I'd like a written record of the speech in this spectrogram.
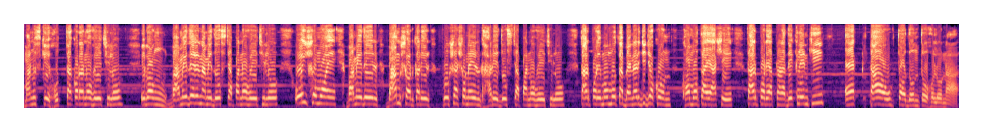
মানুষকে হত্যা করানো হয়েছিল এবং বামেদের নামে দোষ চাপানো হয়েছিল। ওই সময় বামেদের বাম সরকারের প্রশাসনের ঘাড়ে দোষ চাপানো হয়েছিল। তারপরে মমতা ব্যানার্জি যখন ক্ষমতায় আসে, তারপরে আপনারা দেখলেন কি একটাও তদন্ত হলো না।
